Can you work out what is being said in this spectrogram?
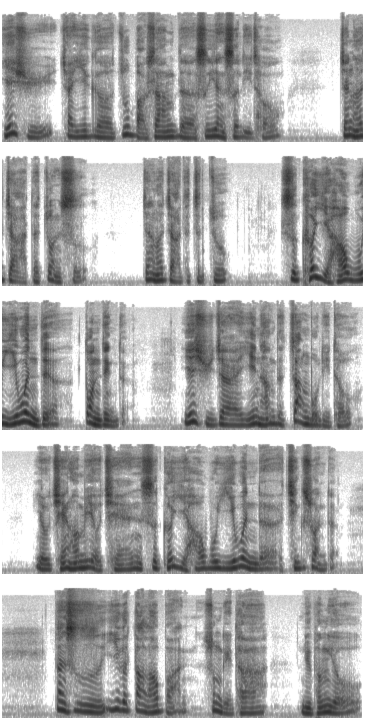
也许在一个珠宝商的实验室里头，真和假的钻石、真和假的珍珠是可以毫无疑问的断定的。也许在银行的账目里头，有钱和没有钱是可以毫无疑问的清算的。但是，一个大老板送给他女朋友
